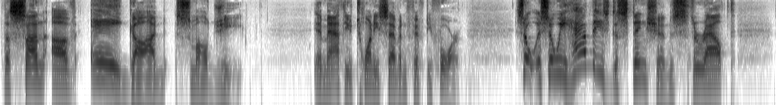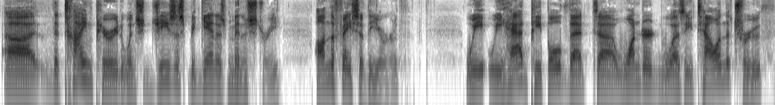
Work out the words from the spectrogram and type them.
the Son of a God, small g in Matthew 27 54. So, so we have these distinctions throughout uh, the time period when Jesus began his ministry on the face of the earth. We, we had people that uh, wondered was he telling the truth?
